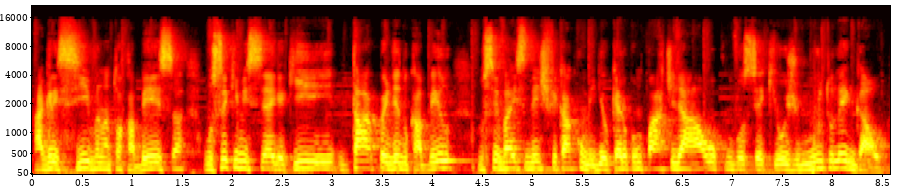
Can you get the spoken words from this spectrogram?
agressiva na tua cabeça, você que me segue aqui e tá perdendo cabelo, você vai se identificar comigo. Eu quero compartilhar algo com você aqui hoje muito legal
